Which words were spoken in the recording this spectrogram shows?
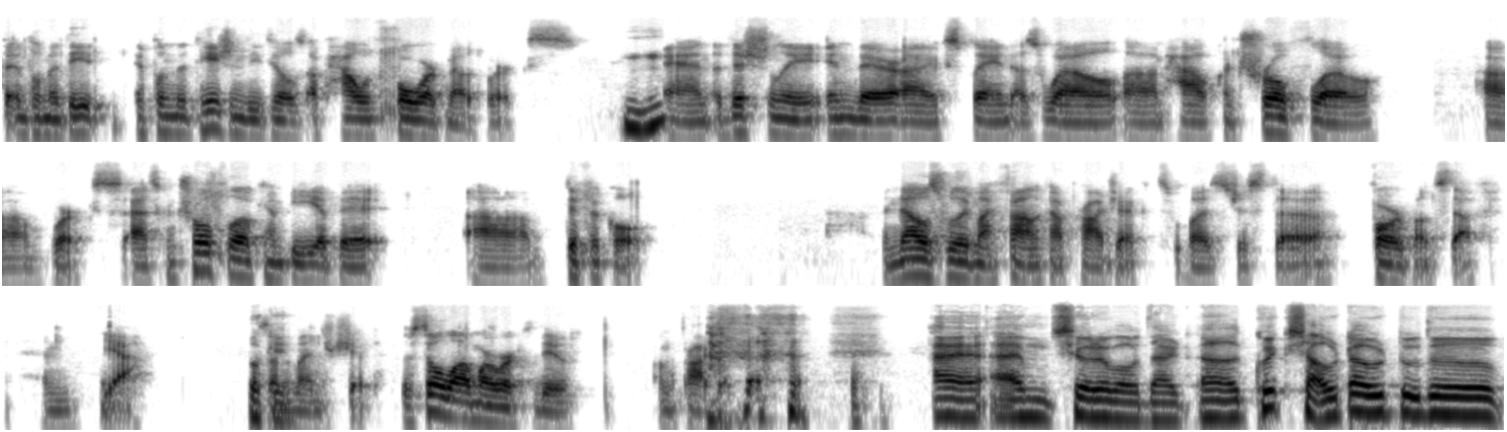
the implementa- implementation details of how forward mode works. Mm-hmm. And additionally, in there, I explained as well um, how control flow uh, works, as control flow can be a bit uh, difficult and that was really my Final Cut project was just the forward mode stuff. And yeah, okay. internship. There's still a lot more work to do on the project. I, I'm sure about that. Uh, quick shout out to the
